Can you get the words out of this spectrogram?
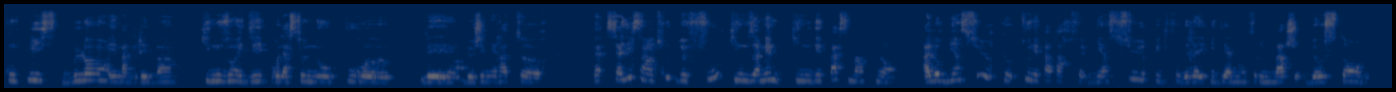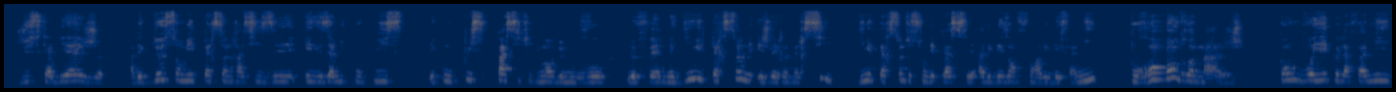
complices blancs et maghrébins qui nous ont aidés pour la sono, pour euh, le générateur. Ben, c'est-à-dire, c'est un truc de fou qui nous, a même, qui nous dépasse maintenant. Alors, bien sûr que tout n'est pas parfait. Bien sûr qu'il faudrait idéalement faire une marche d'Ostende jusqu'à Liège avec 200 000 personnes racisées et des amis complices et qu'on puisse pacifiquement de nouveau le faire. Mais 10 000 personnes, et je les remercie, 10 000 personnes se sont déplacées avec des enfants, avec des familles pour rendre hommage quand vous voyez que la famille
